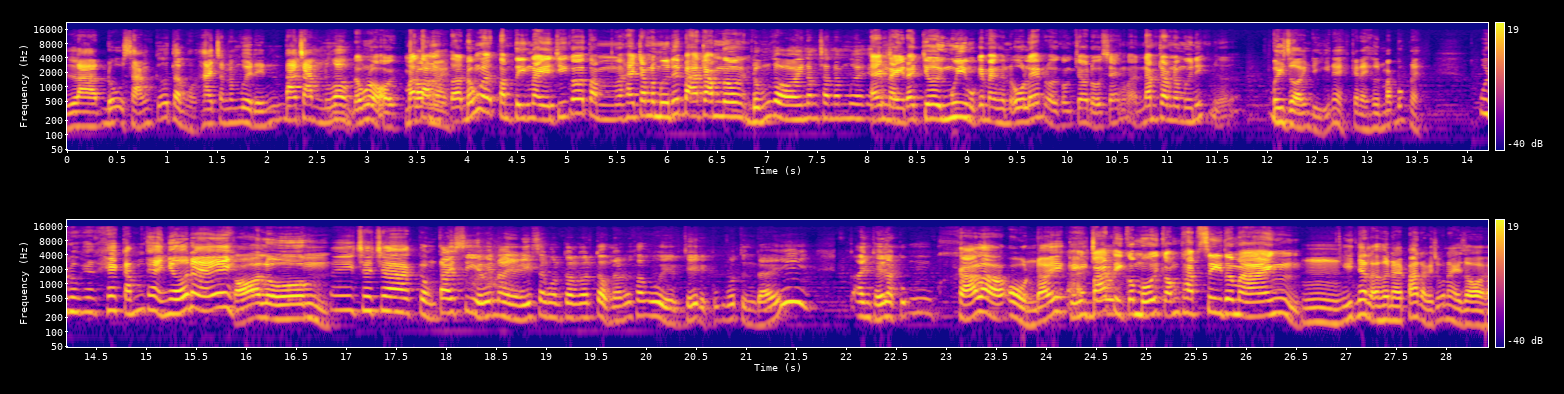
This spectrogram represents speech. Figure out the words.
Là độ sáng cỡ tầm khoảng 250 đến 300 đúng không? đúng rồi. Mà tầm này. đúng rồi tầm tiền này chỉ có tầm 250 đến 300 thôi. Đúng rồi 550 em này đã chơi nguyên một cái màn hình OLED rồi còn cho độ sáng là 550 nits nữa. Bây giờ anh để ý này Cái này hơn MacBook này Ui đâu khe cắm thẻ nhớ này. Có luôn. Ê, cha cha cổng tai si ở bên này đi xem còn còn còn cổng nào nữa không ui thế thì cũng có từng đấy. Anh thấy là cũng khá là ổn đấy. Cái iPad chỗ- thì có mỗi cổng Type C thôi mà anh. Ừ, ít nhất là hơn iPad ở cái chỗ này rồi.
